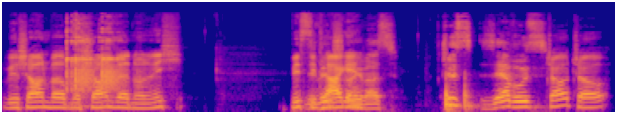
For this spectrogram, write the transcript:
Wir schauen, ob wir schauen werden oder nicht. Bis die Wir Tage. was. Tschüss, Servus. Ciao, ciao.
